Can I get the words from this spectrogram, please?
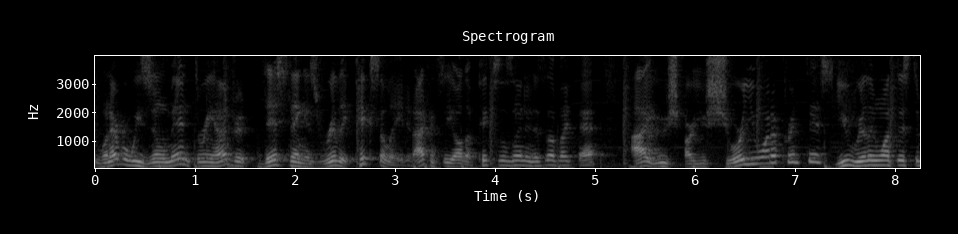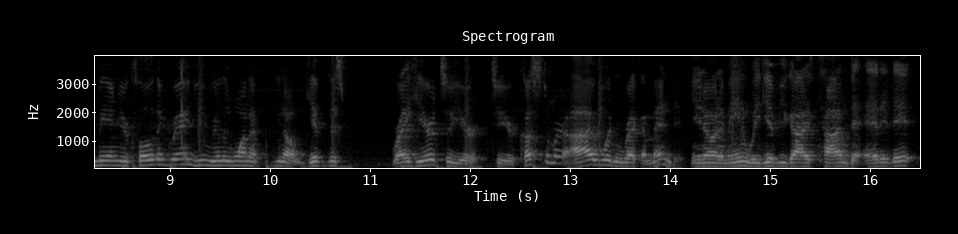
Whenever we zoom in 300, this thing is really pixelated. I can see all the pixels in it and stuff like that. I, you, are you sure you want to print this? You really want this to be on your clothing brand? You really want to, you know, give this right here to your to your customer? I wouldn't recommend it. You know what I mean? We give you guys time to edit it.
